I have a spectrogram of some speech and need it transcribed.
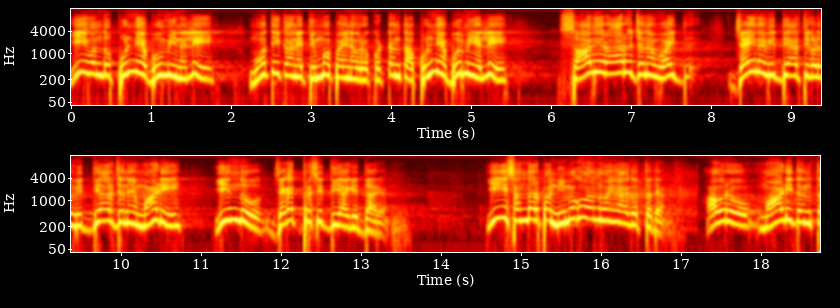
ಈ ಒಂದು ಪುಣ್ಯ ಭೂಮಿನಲ್ಲಿ ಮೋತಿಕಾನೆ ತಿಮ್ಮಪ್ಪಯ್ಯನವರು ಕೊಟ್ಟಂಥ ಪುಣ್ಯ ಭೂಮಿಯಲ್ಲಿ ಸಾವಿರಾರು ಜನ ವೈದ್ಯ, ಜೈನ ವಿದ್ಯಾರ್ಥಿಗಳು ವಿದ್ಯಾರ್ಜನೆ ಮಾಡಿ ಇಂದು ಜಗತ್ಪ್ರಸಿದ್ಧಿಯಾಗಿದ್ದಾರೆ ಈ ಸಂದರ್ಭ ನಿಮಗೂ ಅನ್ವಯ ಆಗುತ್ತದೆ. ಅವರು ಮಾಡಿದಂಥ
